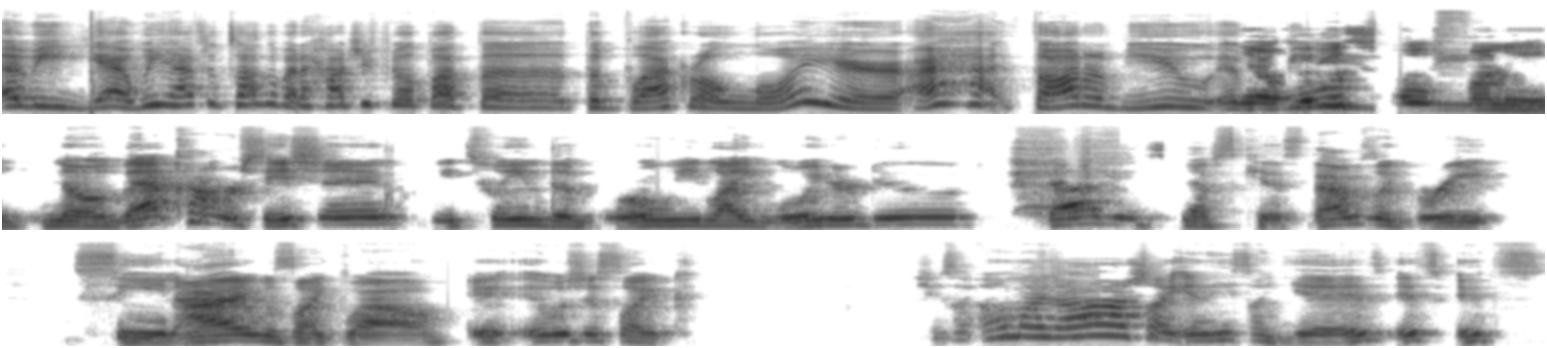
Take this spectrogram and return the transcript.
I mean yeah we have to talk about it how'd you feel about the the black girl lawyer? I had thought of you yeah it was so funny. No that conversation between the broy like lawyer dude that was Steph's kiss. That was a great scene. I was like wow. It, it was just like she's like oh my gosh like and he's like yeah it's it's, it's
